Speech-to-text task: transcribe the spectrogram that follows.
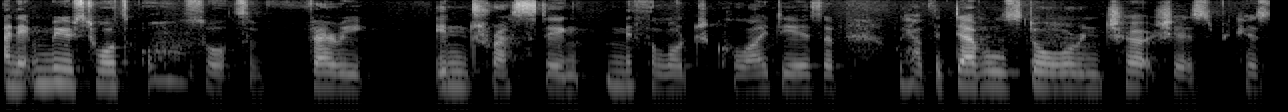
and it moves towards all sorts of very interesting mythological ideas of we have the devil's door in churches because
